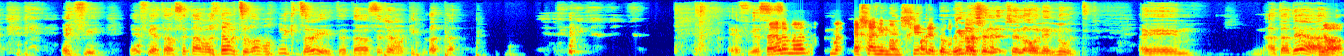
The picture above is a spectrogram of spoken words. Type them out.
אפי, אפי, אתה עושה את העבודה בצורה מאוד מקצועית, אתה עושה שם כאילו אתה... איך אני ממחיד את... פנטומימה של אוננות. אתה יודע... לא,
